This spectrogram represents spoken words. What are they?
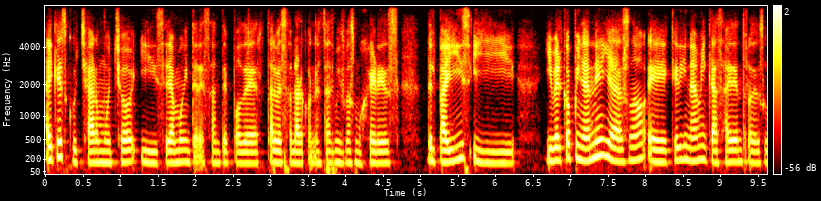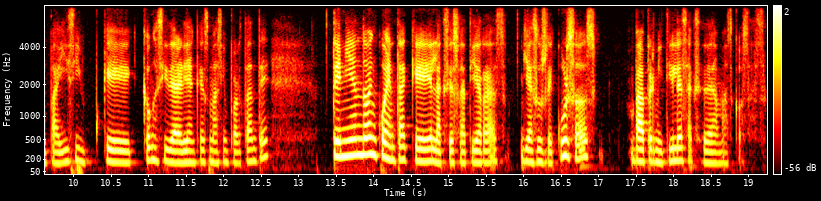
hay que escuchar mucho y sería muy interesante poder tal vez hablar con estas mismas mujeres del país y, ver qué opinan ellas, ¿no? Eh, qué dinámicas hay dentro de su país y qué considerarían que es más importante, teniendo en cuenta que el acceso a tierras y a sus recursos va a permitirles acceder a más cosas.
